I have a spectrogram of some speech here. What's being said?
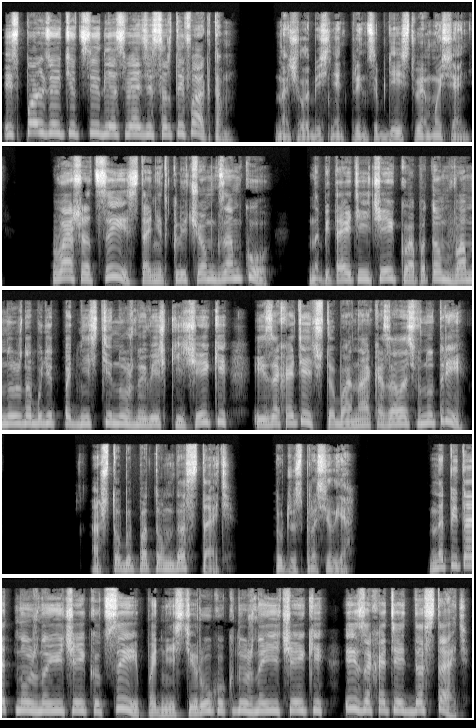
Используйте ЦИ для связи с артефактом, начал объяснять принцип действия Мосянь. Ваша ЦИ станет ключом к замку. Напитайте ячейку, а потом вам нужно будет поднести нужную вещь к ячейке и захотеть, чтобы она оказалась внутри. А чтобы потом достать? Тут же спросил я. Напитать нужную ячейку ЦИ, поднести руку к нужной ячейке и захотеть достать.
